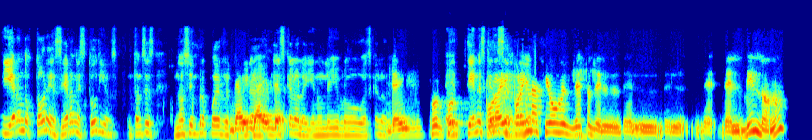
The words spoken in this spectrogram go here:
y eran doctores, y eran estudios. Entonces, no siempre puedes de ahí, recurrir de a, es que lo leí en un libro o es que lo... por, eh, por, tienes que por ahí, por ahí nació de eso del, del, del, de- del dildo, ¿no?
